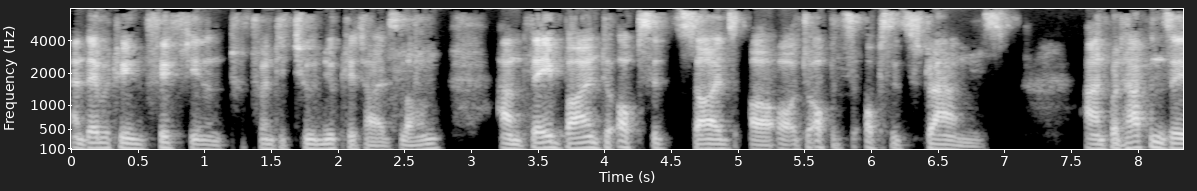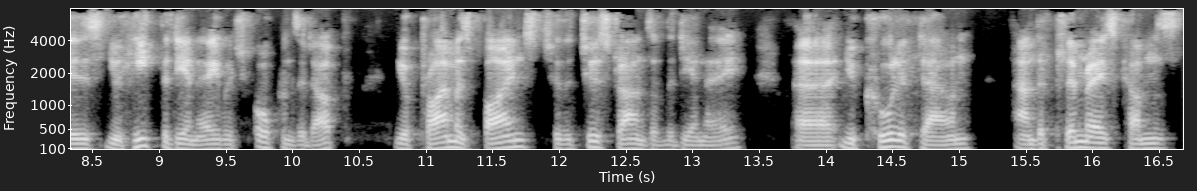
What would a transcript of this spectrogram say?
and they're between 15 and 22 nucleotides long, and they bind to opposite sides or, or to opposite, opposite strands. And what happens is you heat the DNA, which opens it up. Your primers bind to the two strands of the DNA. Uh, you cool it down, and the polymerase comes,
